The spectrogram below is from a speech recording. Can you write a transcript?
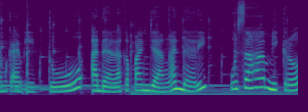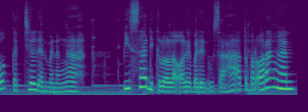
MKM itu adalah kepanjangan dari usaha mikro, kecil, dan menengah. Bisa dikelola oleh badan usaha atau perorangan.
